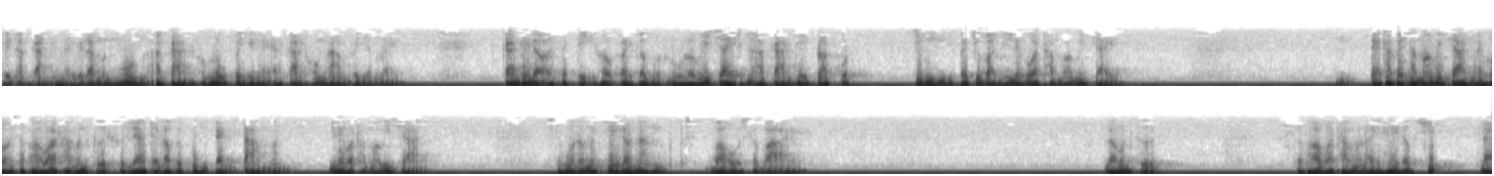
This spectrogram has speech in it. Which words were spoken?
เป็นอาการอย่างไร เวลามันง่วง อาการของรูปเป็นยังไง อาการของนามเป็นอย่างไร การที่เราเอาสติเข้าไปกำหนดรู้เราวิจัยถึงอาการที่ปรากฏจริงปัจจุบันนี้เรียกว่าธรรมวิจัย แต่ถ้าเป็นธรรมวิจารณ์หมายความสภาวะธรรมมันเกิดขึ้นแล้ว แต่เราไปปรุงแต่งตามมัน เรียกว่าธรรมวิจารณ์ สมมติเราเมื่อกี้เรานั่งเบาสบายแล้วมันเกิด สภาวะทำอะไรใขนาคิดได้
